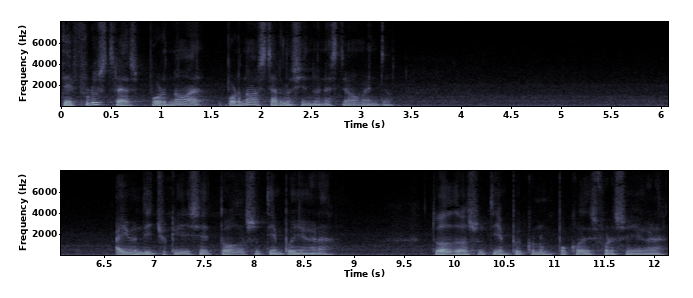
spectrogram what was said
te frustras por no, por no estarlo haciendo en este momento. Hay un dicho que dice, todo su tiempo llegará. Todo a su tiempo y con un poco de esfuerzo llegará.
